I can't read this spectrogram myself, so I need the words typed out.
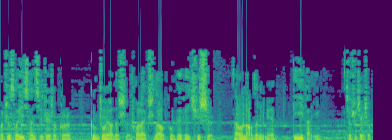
我之所以想起这首歌，更重要的是，后来知道凤飞飞去世，在我脑子里面第一反应就是这首歌。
